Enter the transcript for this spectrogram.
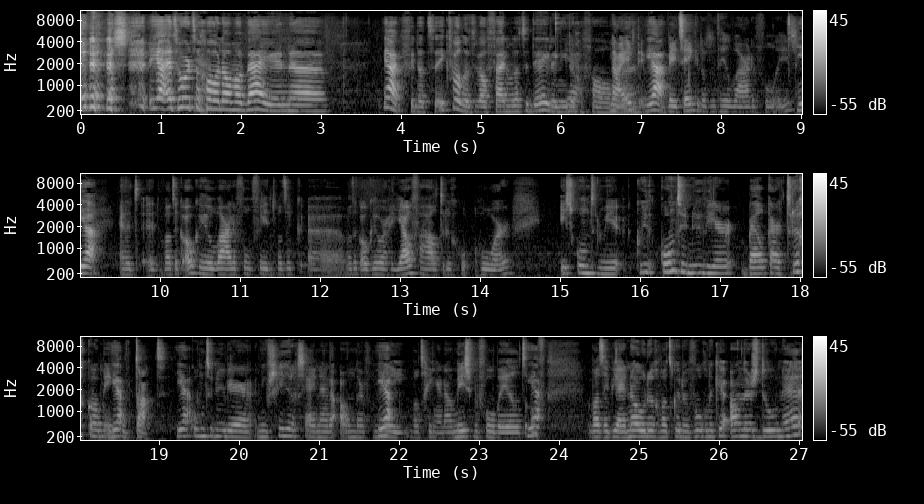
dus ja, het hoort er Ja. gewoon allemaal bij. En eh, ja, ik vind, dat, ik vind het wel fijn om dat te delen in ieder Ja. geval. Nou, Eh, ik ja. weet zeker dat het heel waardevol is. Ja, En het, het- wat ik ook heel waardevol vind, wat ik, eh, wat ik ook heel erg in jouw verhaal terug ho- hoor, is continu weer, continu weer bij elkaar terugkomen in Ja. contact. ja, Continu weer nieuwsgierig zijn naar de ander. Van Ja. hey, wat ging er nou mis bijvoorbeeld? Of wat heb jij nodig? Wat kunnen we volgende keer anders doen? Hè?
